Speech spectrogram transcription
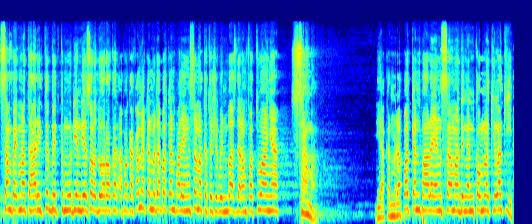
Sampai matahari terbit. Kemudian dia salat dua rakaat. Apakah kami akan mendapatkan pahala yang sama? Kata Syekh bin Bas dalam fatwanya. Sama. Dia akan mendapatkan pahala yang sama dengan kaum laki-laki.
